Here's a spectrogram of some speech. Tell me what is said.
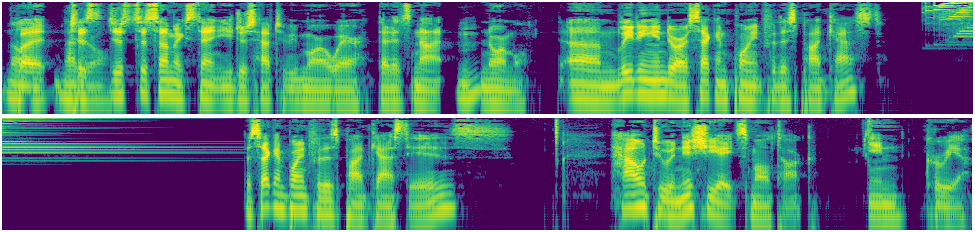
No, but not just. Mm-hmm. just to some extent, you just have to be more aware that it's not normal. Um, leading into our second point for this podcast. The second point for this podcast is how to initiate small talk in Korea.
